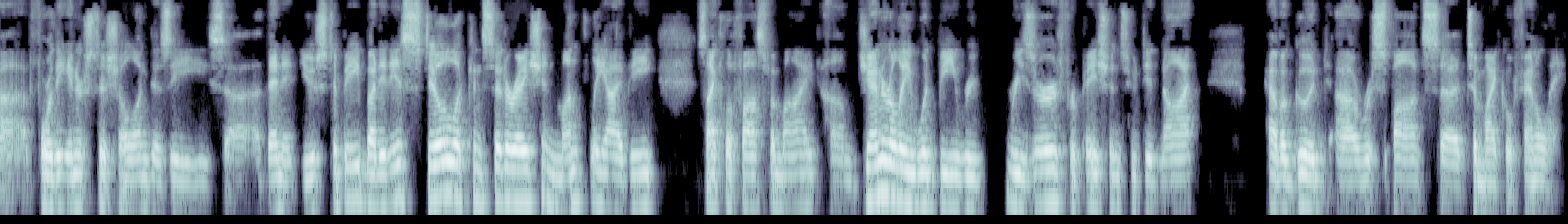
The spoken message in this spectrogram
uh, for the interstitial lung disease uh, than it used to be, but it is still a consideration. Monthly IV cyclophosphamide um, generally would be re- reserved for patients who did not have a good uh, response uh, to mycophenolate.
